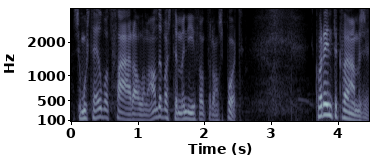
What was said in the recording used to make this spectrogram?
Ze moesten heel wat varen allemaal. Dat was de manier van transport. Korinthe kwamen ze.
